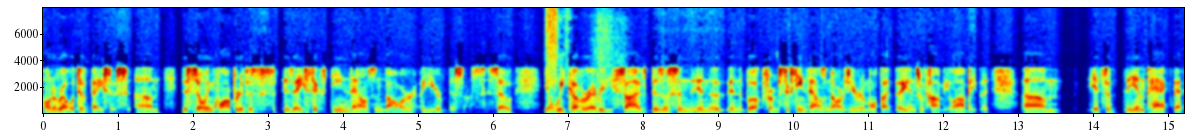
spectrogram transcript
on a relative basis. Um, this sewing cooperative is is a sixteen thousand dollar a year business. So, you know, we cover every size business in in the in the book from sixteen thousand dollars a year to multi billions with Hobby Lobby. But um, it's a, the impact that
